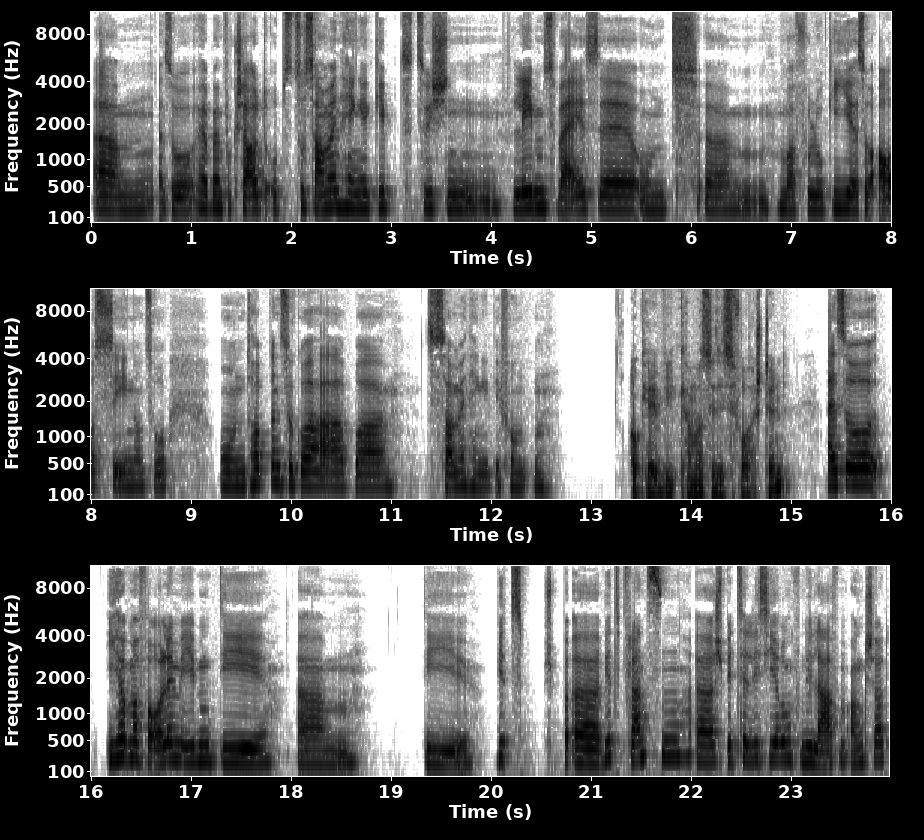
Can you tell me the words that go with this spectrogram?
Ähm, also ich habe einfach geschaut, ob es Zusammenhänge gibt zwischen Lebensweise und ähm, Morphologie, also Aussehen und so. Und habe dann sogar auch ein paar Zusammenhänge gefunden. Okay, wie kann man sich das vorstellen? Also ich habe mir vor allem eben die, ähm, die Wirts, äh, Wirtspflanzen-Spezialisierung von den Larven angeschaut.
